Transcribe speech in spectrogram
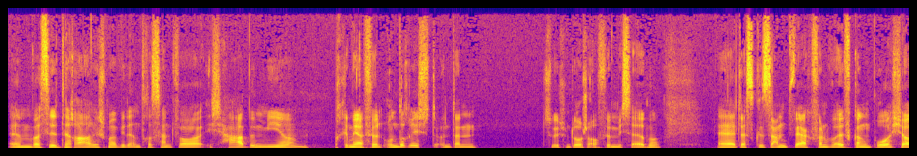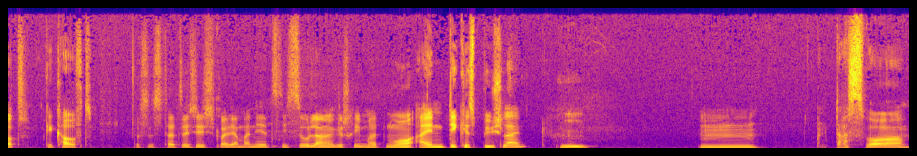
Ähm, was literarisch mal wieder interessant war, ich habe mir primär für den Unterricht und dann zwischendurch auch für mich selber äh, das Gesamtwerk von Wolfgang Borchardt gekauft. Das ist tatsächlich, weil der Mann jetzt nicht so lange geschrieben hat, nur ein dickes Büchlein. Hm. Mm, Und das war.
